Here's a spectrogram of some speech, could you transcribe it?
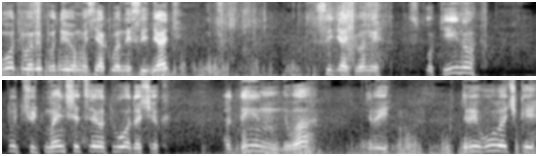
отвори, подивимось, як вони сидять. Сидять вони спокійно. Тут чуть менше цей отводочок. Один, два, три. Три вулочки,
